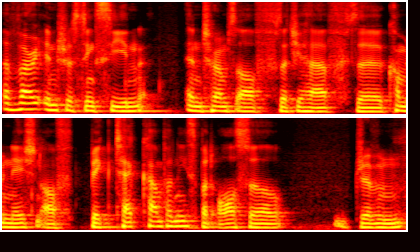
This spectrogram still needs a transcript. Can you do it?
a very interesting scene in terms of that you have the combination of big tech companies, but also driven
